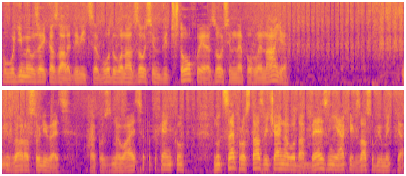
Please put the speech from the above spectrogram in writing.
по воді ми вже й казали, дивіться, воду вона зовсім відштовхує, зовсім не поглинає. І зараз олівець також змивається потихеньку. Ну, це проста звичайна вода, без ніяких засобів миття.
